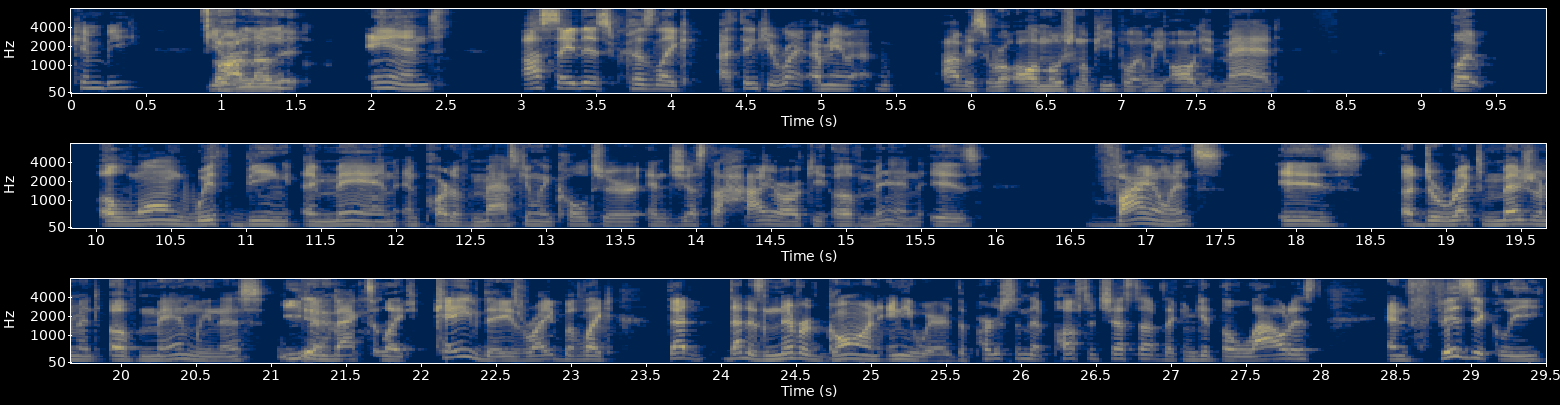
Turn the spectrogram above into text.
can be. You oh, I love mean? it. And I'll say this because, like, I think you're right. I mean, obviously, we're all emotional people and we all get mad. But along with being a man and part of masculine culture and just the hierarchy of men, is violence is a direct measurement of manliness, even Yeah. back to like cave days, right? But like that that has never gone anywhere. The person that puffs their chest up, that can get the loudest and physically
